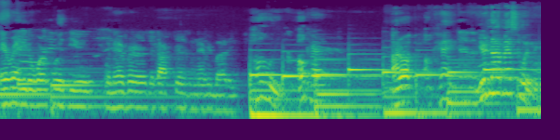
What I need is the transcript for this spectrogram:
they're ready to work with you whenever the doctors and everybody. Holy. Okay. I don't. Okay. You're not messing with me.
